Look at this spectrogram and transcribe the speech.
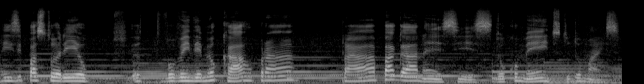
Mas e pastor, eu, eu vou vender meu carro para para pagar, né, esses documentos, tudo mais.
